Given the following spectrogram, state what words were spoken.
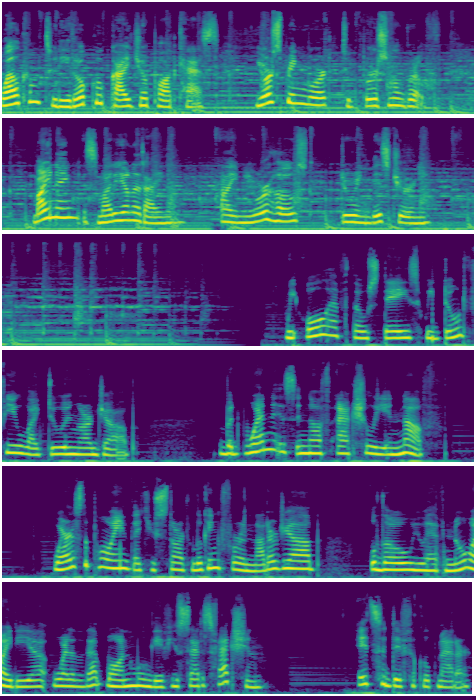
Welcome to the Rokku Kaijo podcast, your springboard to personal growth. My name is Marianne Reijnen. I am your host during this journey. We all have those days we don't feel like doing our job. But when is enough actually enough? Where's the point that you start looking for another job, although you have no idea whether that one will give you satisfaction? It's a difficult matter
